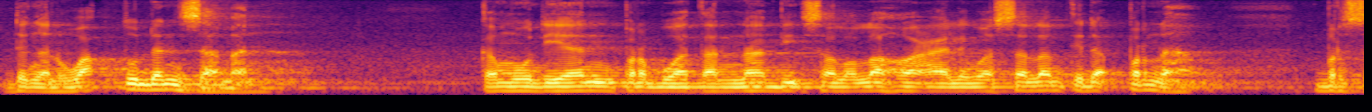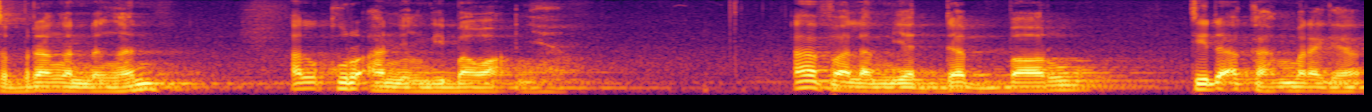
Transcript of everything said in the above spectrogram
dengan waktu dan zaman. Kemudian perbuatan Nabi Shallallahu Alaihi Wasallam tidak pernah berseberangan dengan Al-Quran yang dibawanya. Afalam baru tidakkah mereka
